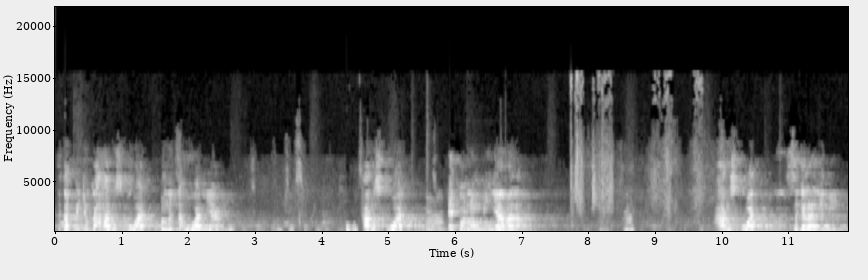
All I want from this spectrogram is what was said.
tetapi juga harus kuat pengetahuannya. Harus kuat ekonominya malah. Harus kuat segala lini.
